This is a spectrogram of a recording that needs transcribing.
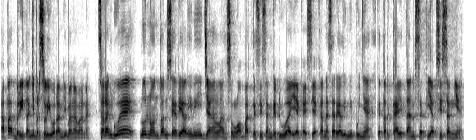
apa beritanya berseliweran di mana-mana. Saran gue, lu nonton serial ini jangan langsung lompat ke season kedua ya guys ya, karena serial ini punya keterkaitan setiap seasonnya.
